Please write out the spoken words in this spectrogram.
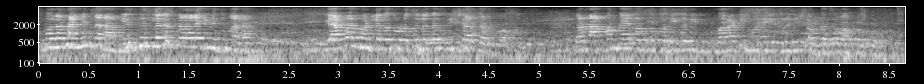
तुम्हाला सांगितलं ना बिझनेस लगेच कळाला की नाही तुम्हाला? व्यापार म्हटलं का थोडंसं लगेच विचार करतो आपण. कारण आपण काय करतो कधी कधी मराठीमध्ये इंग्रजी शब्दाचा वापर करतो.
